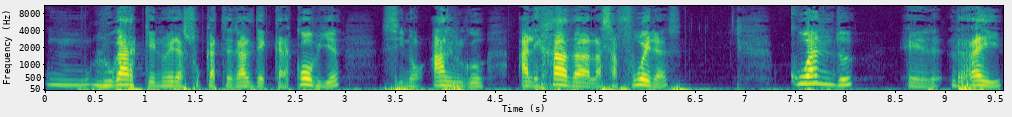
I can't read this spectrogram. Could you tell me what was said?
un lugar que no era su catedral de Cracovia, sino algo alejada a las afueras, cuando el rey,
